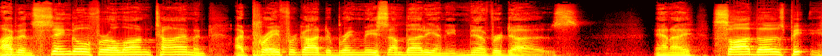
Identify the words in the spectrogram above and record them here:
I've been single for a long time and I pray for God to bring me somebody and he never does and I saw those people.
